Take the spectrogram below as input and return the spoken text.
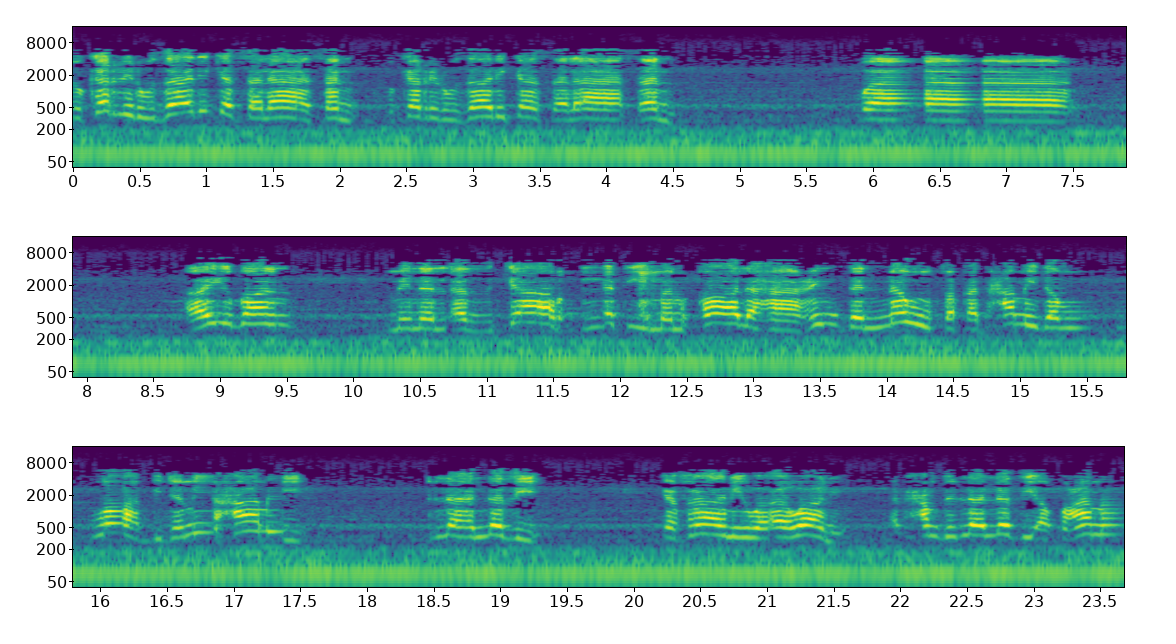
تكرر ذلك ثلاثا. تكرر ذلك ثلاثا. وأيضا من الأذكار التي من قالها عند النوم فقد حمد الله بجميع حامده الله الذي كفاني وآواني. الحمد لله الذي أطعمني.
